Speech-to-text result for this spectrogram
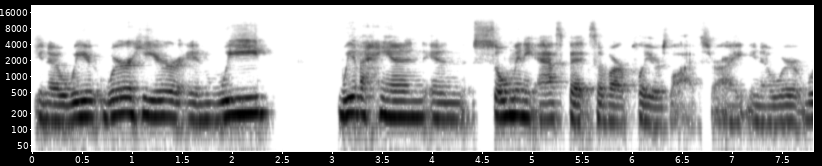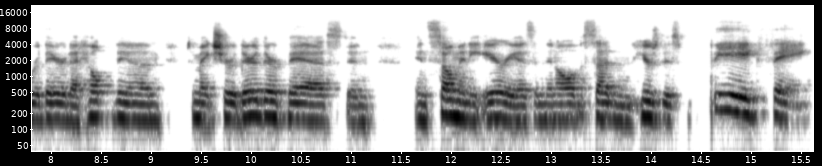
You know, we we're here and we we have a hand in so many aspects of our players' lives, right? You know, we're we're there to help them to make sure they're their best and in so many areas. And then all of a sudden, here's this big thing.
